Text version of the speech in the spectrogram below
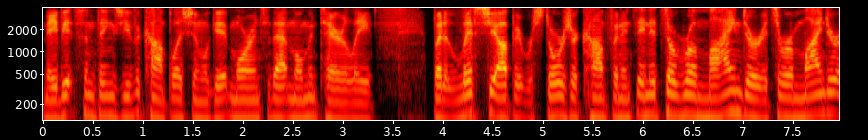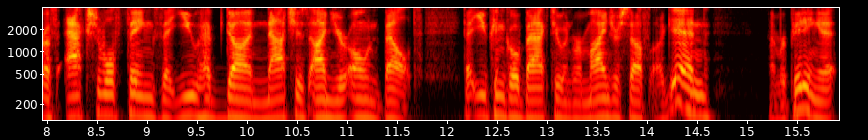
Maybe it's some things you've accomplished, and we'll get more into that momentarily. But it lifts you up, it restores your confidence, and it's a reminder. It's a reminder of actual things that you have done, notches on your own belt that you can go back to and remind yourself again. I'm repeating it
